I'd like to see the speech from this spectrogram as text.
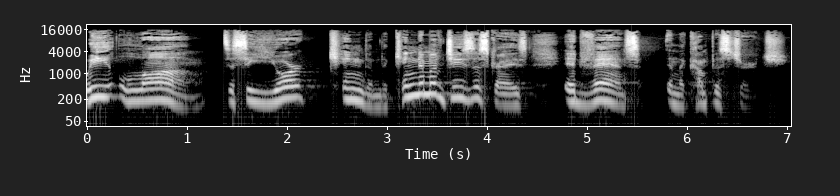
We long to see your kingdom, the kingdom of Jesus Christ, advance in the Compass Church.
